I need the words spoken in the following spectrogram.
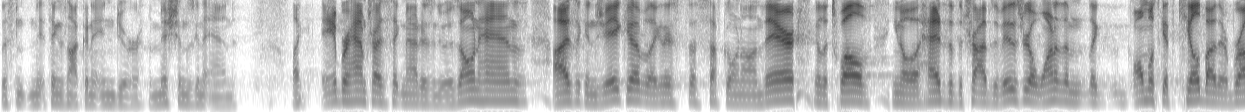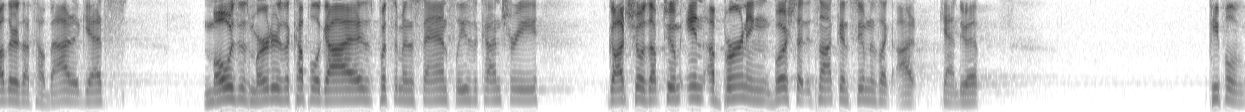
This thing's not going to endure. The mission's going to end like Abraham tries to take matters into his own hands, Isaac and Jacob, like there's stuff going on there. You know, the 12, you know, heads of the tribes of Israel, one of them like almost gets killed by their brothers. That's how bad it gets. Moses murders a couple of guys, puts them in the sand, flees the country. God shows up to him in a burning bush that it's not consumed. It's like, I can't do it. People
